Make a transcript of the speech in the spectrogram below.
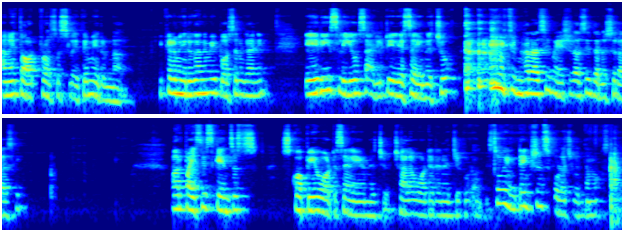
అనే థాట్ ప్రాసెస్లో అయితే మీరున్నారు. ఇక్కడ మీరు కానీ మీ పర్సన్ కానీ ఏరీస్ లియో సాజిటేరియస్ అయినచ్చు సింహరాశి మేషరాశి ధనుసు రాశి or Pisces cancers Scorpio waters అనేవి ఉండొచ్చు. చాలా వాటర్ ఎనర్జీ కూడా ఉంది. సో ఇంటెన్షన్స్ కూడా చూద్దాం ఒకసారి.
